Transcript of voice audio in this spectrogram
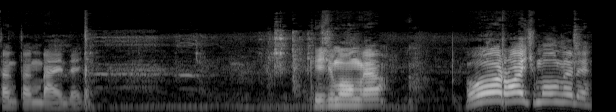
ตั้งตั้งใดเด็ก กี่ชั่วโมงแล้ว โอ้ร้อยชั่วโมงเลยเลย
